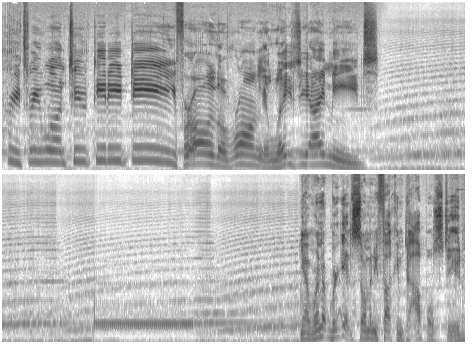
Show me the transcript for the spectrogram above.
Three, three, one, two, DDD for all of the wrong lazy eye needs. Yeah, we're not, we're getting so many fucking doppels, dude.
